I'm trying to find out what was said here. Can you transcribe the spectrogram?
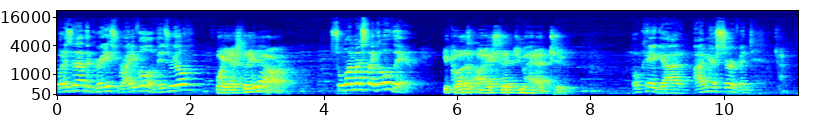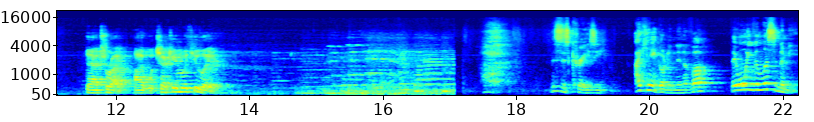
But isn't that the greatest rival of Israel? Why, yes, they are. So why must I go there? Because I said you had to. Okay, God, I'm your servant. That's right. I will check in with you later. This is crazy. I can't go to Nineveh. They won't even listen to me.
